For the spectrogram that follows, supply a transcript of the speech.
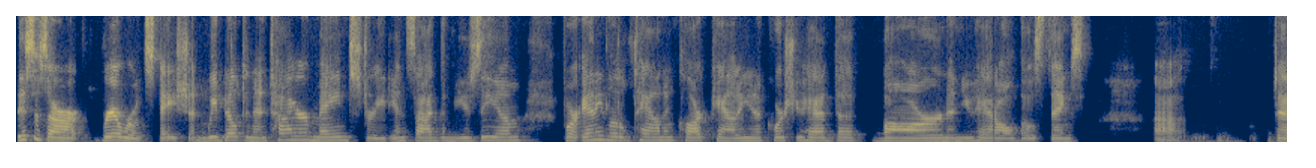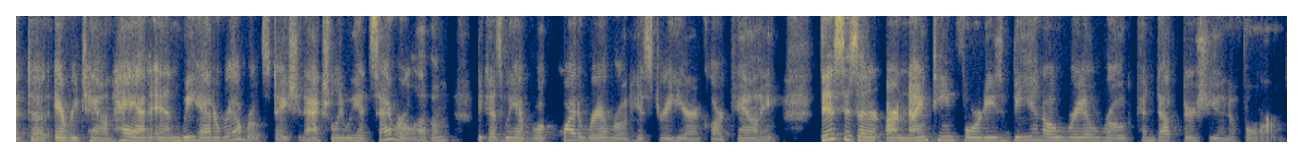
This is our railroad station. We built an entire main street inside the museum for any little town in Clark County. And of course, you had the barn and you had all those things uh, that uh, every town had. And we had a railroad station. Actually, we had several of them because we have quite a railroad history here in Clark County. This is a- our 1940s B&O Railroad conductor's uniform.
